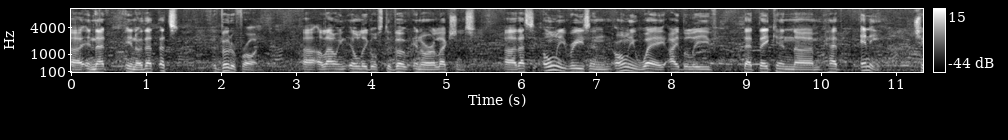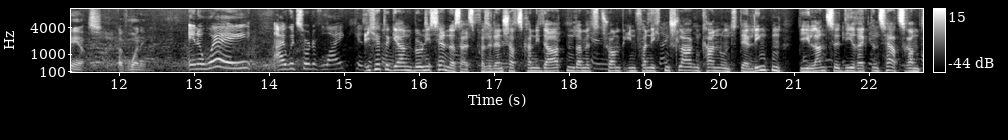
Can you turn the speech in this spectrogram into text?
Uh, and that you know that that's voter fraud, uh, allowing illegals to vote in our elections. Uh, that's the only reason, only way I believe that they can um, have any chance of winning. Ich hätte gern Bernie Sanders als Präsidentschaftskandidaten, damit Trump ihn vernichtend schlagen kann und der Linken die Lanze direkt ins Herz rammt.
